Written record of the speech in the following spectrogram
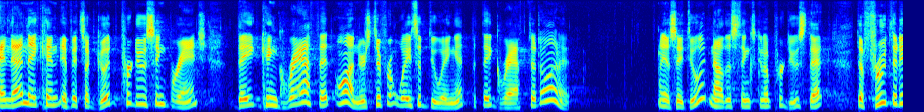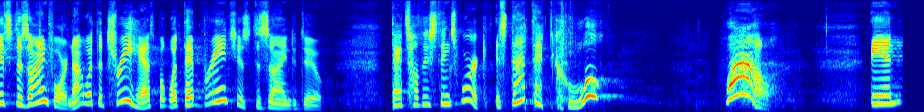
and then they can, if it's a good producing branch, they can graft it on. There's different ways of doing it, but they graft it on it. And as they do it, now this thing's going to produce that the fruit that it's designed for, not what the tree has, but what that branch is designed to do. That's how these things work. It's not that cool? Wow. And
